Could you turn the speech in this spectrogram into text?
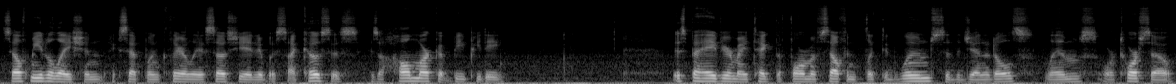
Self mutilation, except when clearly associated with psychosis, is a hallmark of BPD. This behavior may take the form of self inflicted wounds to the genitals, limbs, or torso.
